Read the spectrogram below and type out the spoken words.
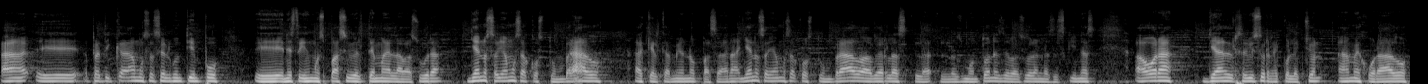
Ah, eh, platicábamos hace algún tiempo eh, en este mismo espacio del tema de la basura. Ya nos habíamos acostumbrado a que el camión no pasara. Ya nos habíamos acostumbrado a ver las, los montones de basura en las esquinas. Ahora ya el servicio de recolección ha mejorado.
